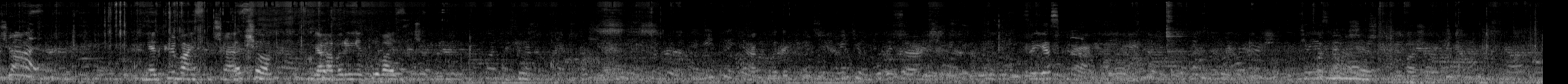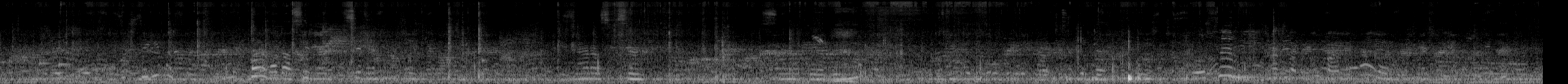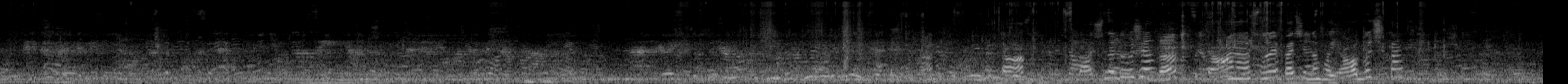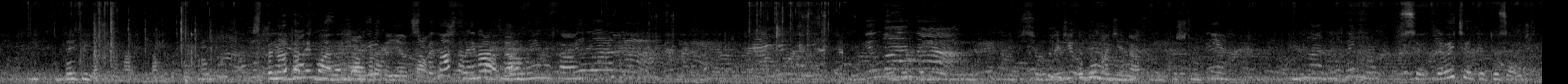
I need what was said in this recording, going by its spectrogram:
сейчас. Не открывай А сейчас. чё? Я говорю, не открывай сейчас. Квіти як буде? Квітів буде за це яскраво. Чи ви знаєте? Да, да, да, сирі, сирі. Зараз все. Все накладемо. Так, смачно дуже. Да? Да, на основі печеного яблучка. Дайте я шпинат там попробую. Спината немає. немає. Спината немає. Малинка. Все, тоді обом одинаково. Пішли. Все, давайте вот эту залочку.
